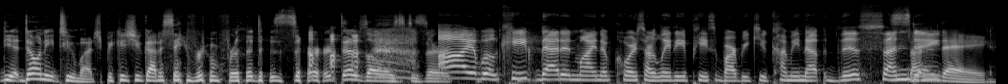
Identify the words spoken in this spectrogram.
yeah, don't eat too much because you've got to save room for the dessert. There's always dessert. I will keep that in mind. Of course, Our Lady of Peace barbecue coming up this Sunday. Sunday.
